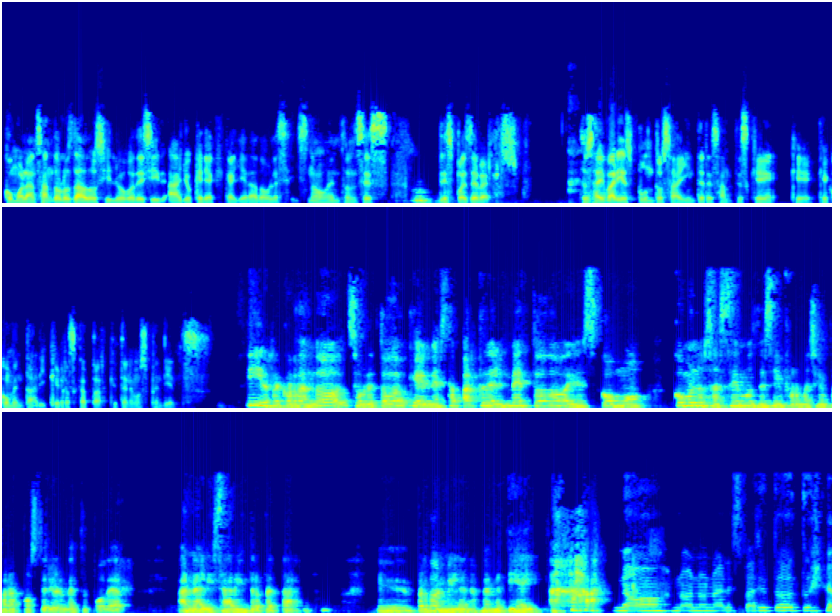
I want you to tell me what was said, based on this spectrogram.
como lanzando los dados y luego decir, ah, yo quería que cayera doble seis, ¿no? Entonces, después de verlos. Entonces hay varios puntos ahí interesantes que, que, comentar y que rescatar que tenemos pendientes. Sí, recordando sobre todo que en esta parte del método es cómo, cómo nos hacemos de esa información para posteriormente poder analizar e interpretar. Eh, perdón, Milena, me metí ahí. no, no, no, no, el espacio todo tuyo.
